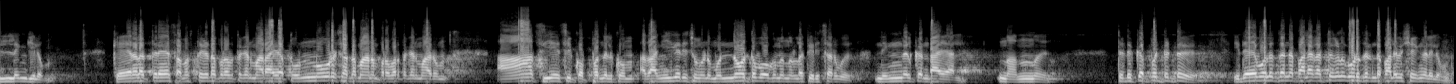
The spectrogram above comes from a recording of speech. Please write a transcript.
ഇല്ലെങ്കിലും. കേരളത്തിലെ സമസ്തയുടെ പ്രവർത്തകന്മാരായ തൊണ്ണൂറ് ശതമാനം പ്രവർത്തകന്മാരും ആ സി എ സിക്കൊപ്പം നിൽക്കും. അത് അംഗീകരിച്ചുകൊണ്ട് മുന്നോട്ട് പോകുമെന്നുള്ള തിരിച്ചറിവ് നിങ്ങൾക്കുണ്ടായാൽ നന്ന്. തിടുക്കപ്പെട്ടിട്ട് ഇതേപോലെ തന്നെ പല കത്തുകൾ കൊടുത്തിട്ടുണ്ട് പല വിഷയങ്ങളിലും.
